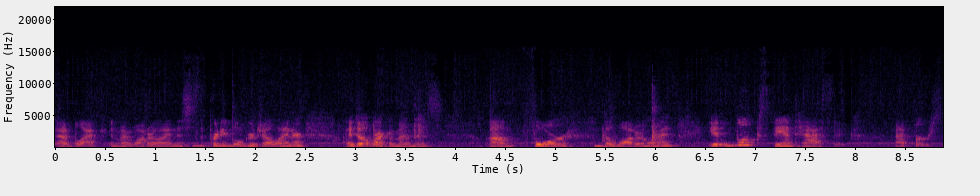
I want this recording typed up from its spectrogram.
Add black in my waterline. This is the Pretty Vulgar Gel Liner. I don't recommend this um, for the waterline. It looks fantastic at first.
